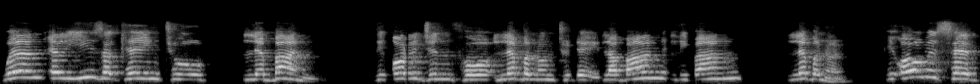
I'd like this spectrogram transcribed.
when Eliezer came to Lebanon, the origin for Lebanon today, Laban, Liban, Lebanon, hmm. he always said,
